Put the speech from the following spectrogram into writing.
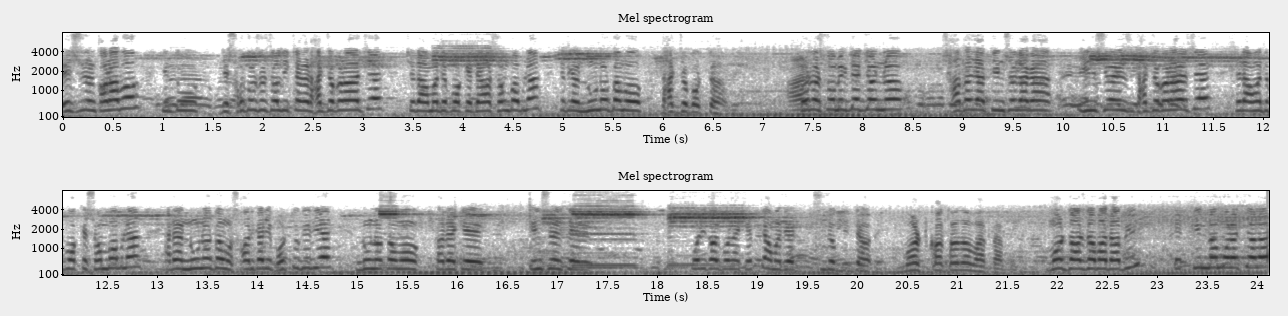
রেজিস্ট্রেশন করাবো কিন্তু যে সতেরোশো চল্লিশ টাকা ধার্য করা আছে সেটা আমাদের পক্ষে দেওয়া সম্ভব না সেটাকে ন্যূনতম ধার্য করতে হবে। আর টোটো শ্রমিকদের জন্য সাত হাজার তিনশো টাকা ইন্স্যুরেন্স ধার্য করা হয়েছে সেটা আমাদের পক্ষে সম্ভব না। একটা ন্যূনতম সরকারি ভর্তুকি দিয়ে ন্যূনতম তাদেরকে ইন্স্যুরেন্সের পরিকল্পনার ক্ষেত্রে আমাদের সুযোগ দিতে হবে। মোট কত দফা দাবি? মোট দশ দফা দাবি। তিন নম্বর হচ্ছে হলো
